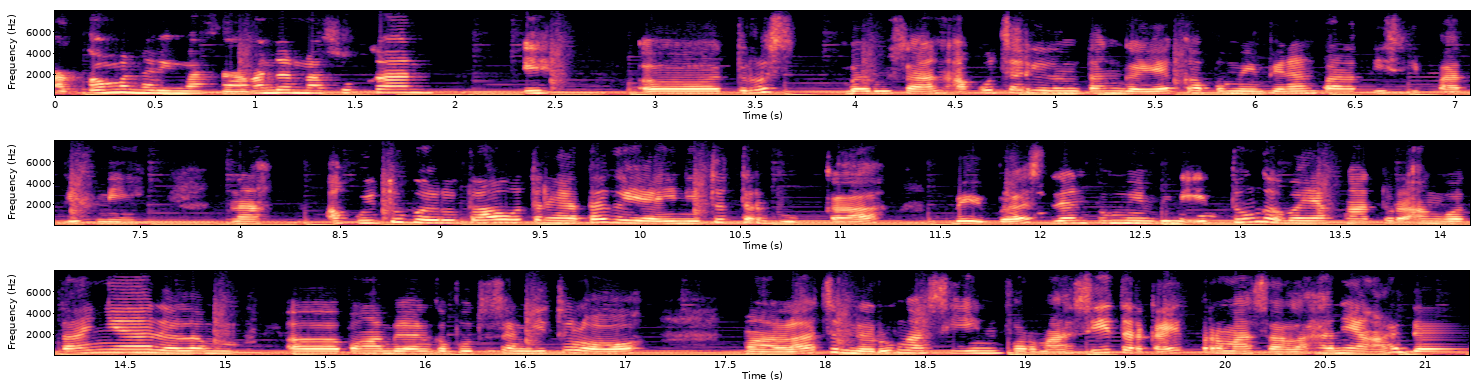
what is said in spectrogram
atau menerima saran dan masukan. Ih, uh, terus barusan aku cari tentang gaya kepemimpinan partisipatif nih. Nah, aku itu baru tahu ternyata gaya ini tuh terbuka, bebas, dan pemimpin itu nggak banyak ngatur anggotanya dalam uh, pengambilan keputusan gitu loh. Malah cenderung ngasih informasi terkait permasalahan yang ada.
